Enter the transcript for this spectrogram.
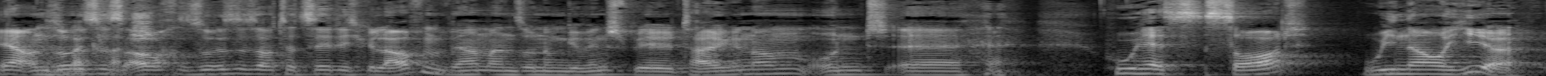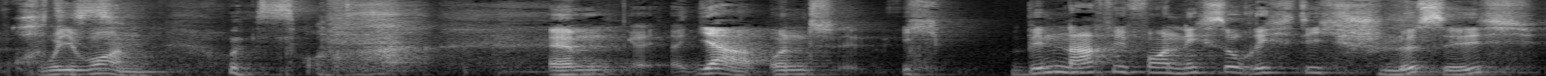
Ja, und so ist, es auch, so ist es auch tatsächlich gelaufen. Wir haben an so einem Gewinnspiel teilgenommen und äh, Who has thought? We now here. We das- won. Ähm, ja, und ich bin nach wie vor nicht so richtig schlüssig,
